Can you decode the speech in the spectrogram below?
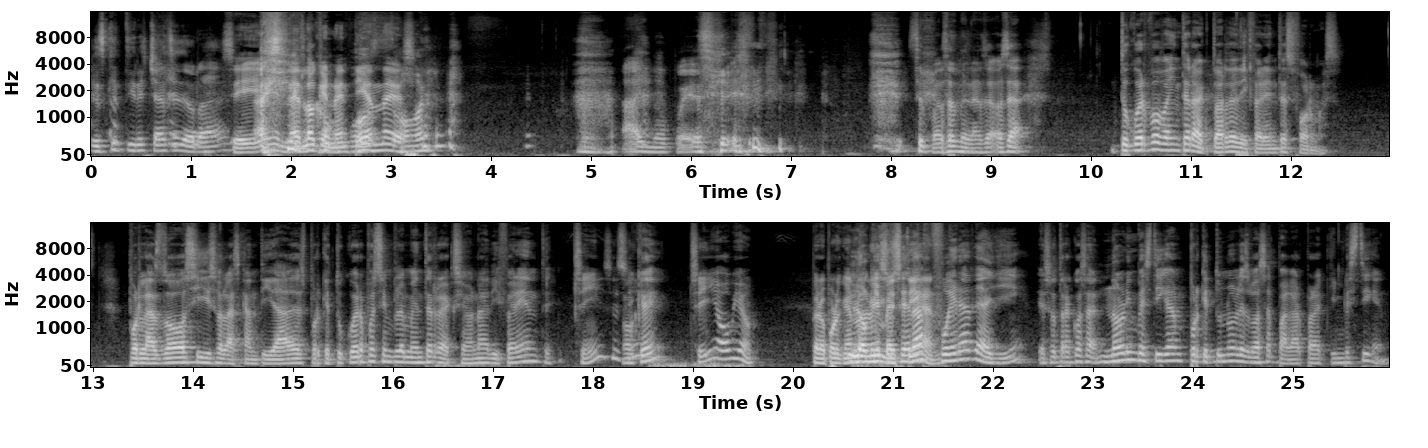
Es que tienes chance de ahorrar. Sí, es lo que no ¿Cómo entiendes. son? Ay, no puede ser. Se pasan de lanza. O sea, tu cuerpo va a interactuar de diferentes formas. Por las dosis o las cantidades, porque tu cuerpo simplemente reacciona diferente. Sí, sí, sí. ¿Ok? Sí, obvio. Pero ¿por qué lo no lo, que suceda investigan? fuera de allí es otra cosa. No lo investigan porque tú no les vas a pagar para que investiguen.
